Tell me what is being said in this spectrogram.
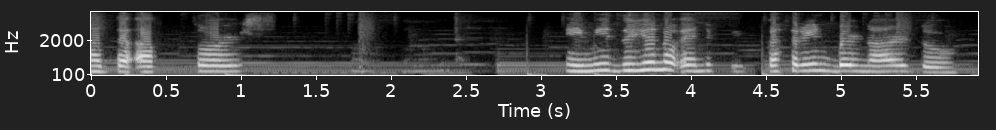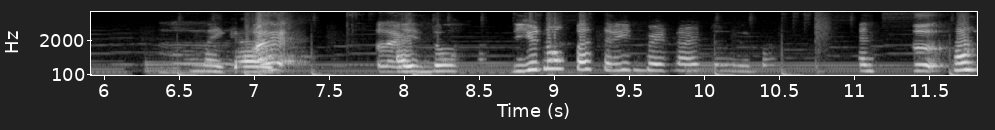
At the actors. Amy, do you know anything? Kathryn Bernardo. Oh my God. I, I like, don't. Do you know Catherine Bernardo, diba? the- Huh?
